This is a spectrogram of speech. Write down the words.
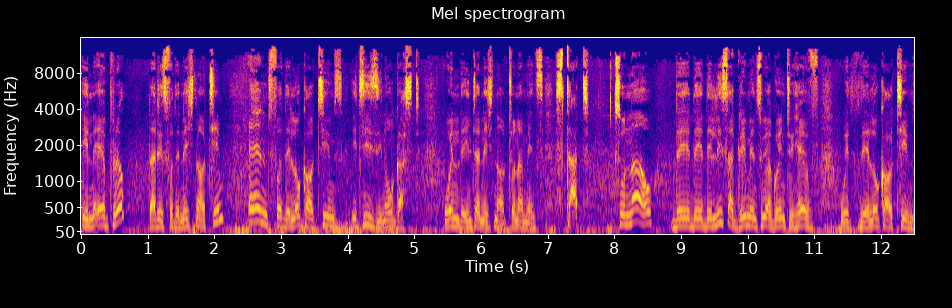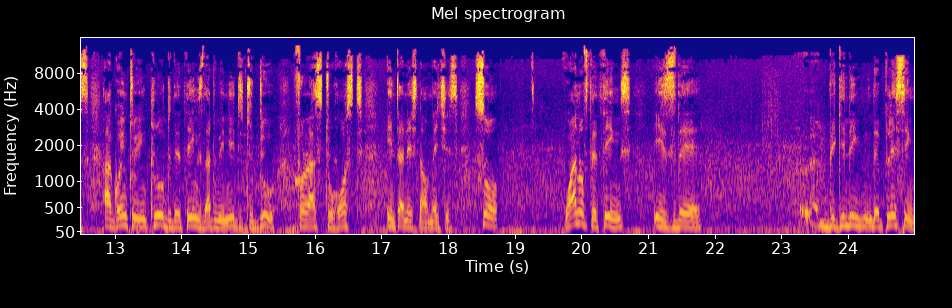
in April that is for the national team. And for the local teams it is in august when the international tournaments start. So now the, the, the, lease agreements we are going to have with the local teams are going to include the things that we need to do for us to host international matches. So one of the things is the beginning the placing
